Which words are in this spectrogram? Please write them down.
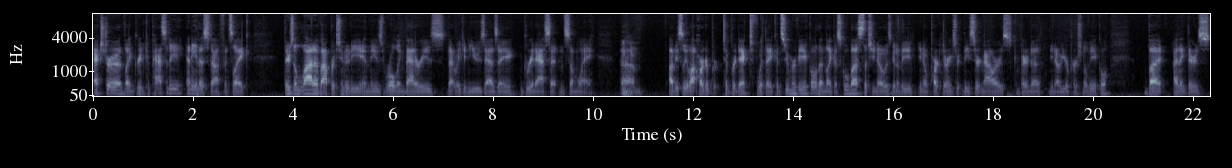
extra like grid capacity, any of this stuff. It's like there's a lot of opportunity in these rolling batteries that we can use as a grid asset in some way. Um, obviously, a lot harder pr- to predict with a consumer vehicle than like a school bus that you know is going to be you know parked during cer- these certain hours compared to you know your personal vehicle. But I think there's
